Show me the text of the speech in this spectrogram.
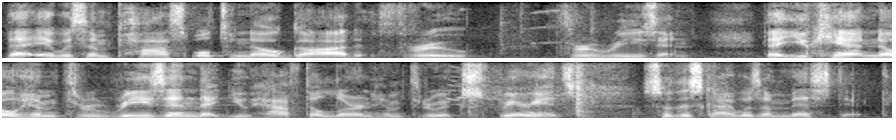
that it was impossible to know God through, through reason, that you can't know him through reason, that you have to learn him through experience. So this guy was a mystic.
